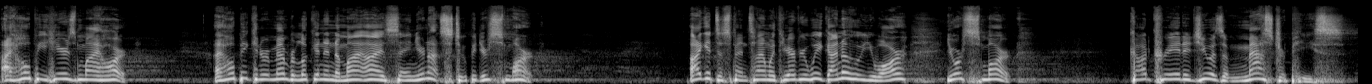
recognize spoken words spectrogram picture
I hope he hears my heart. I hope he can remember looking into my eyes saying, You're not stupid, you're smart. I get to spend time with you every week. I know who you are. You're smart. God created you as a masterpiece.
